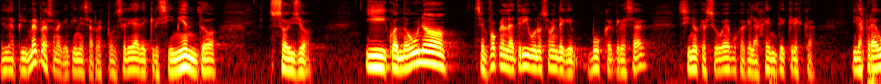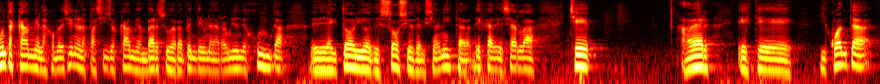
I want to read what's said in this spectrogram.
la primera persona que tiene esa responsabilidad de crecimiento soy yo. Y cuando uno se enfoca en la tribu, no solamente que busca crecer, sino que a su vez busca que la gente crezca. Y las preguntas cambian, las conversaciones los pasillos cambian, versus de repente en una reunión de junta, de directorio, de socios, de accionistas, deja de ser la, che, a ver, este, ¿y cuánta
